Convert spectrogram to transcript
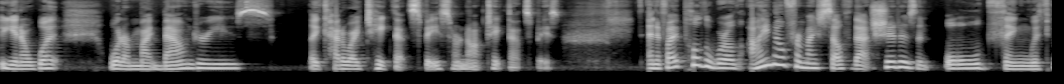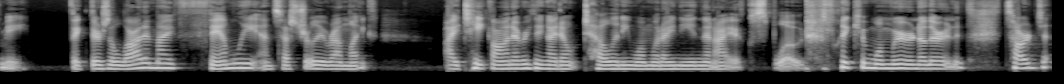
you know, what what are my boundaries? Like, how do I take that space or not take that space? And if I pull the world, I know for myself that shit is an old thing with me. Like, there's a lot in my family ancestrally around like, I take on everything. I don't tell anyone what I need, and then I explode, like in one way or another. And it's, it's hard to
